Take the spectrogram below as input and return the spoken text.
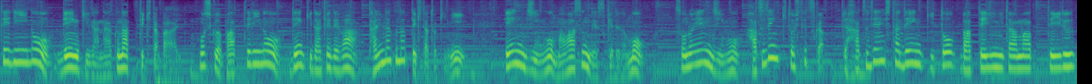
テリーの電気がなくなってきた場合もしくはバッテリーの電気だけでは足りなくなってきた時にエンジンを回すんですけれどもそのエンジンを発電機として使うで発電した電気とバッテリーに溜まっている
